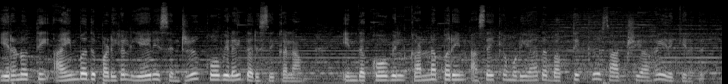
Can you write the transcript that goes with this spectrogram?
இருநூத்தி ஐம்பது படிகள் ஏறி சென்று கோவிலை தரிசிக்கலாம். இந்த கோவில் கண்ணப்பரின் அசைக்க முடியாத பக்திக்கு சாட்சியாக இருக்கிறது.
